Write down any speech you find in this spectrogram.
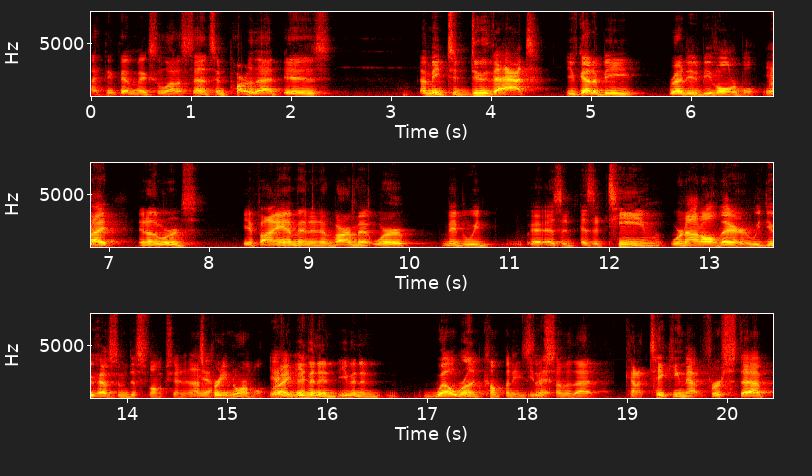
I think that makes a lot of sense. And part of that is, I mean, to do that, you've got to be ready to be vulnerable, yeah. right? In other words, if I am in an environment where maybe we, as a as a team, we're not all there. We do have some dysfunction, and that's yeah. pretty normal, yeah, right? Even in even in well-run companies, you there's bet. some of that. Kind of taking that first step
